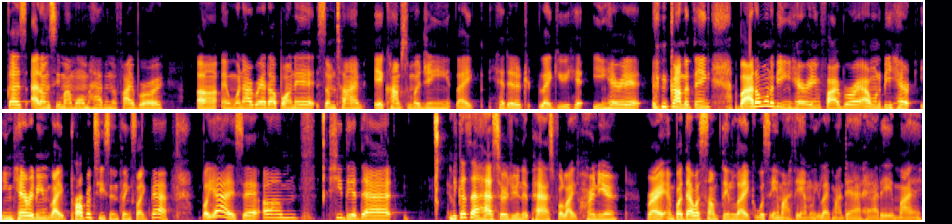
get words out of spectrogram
because I don't see my mom having a fibroid. Uh, and when I read up on it, sometimes it comes from a gene, like hereditary, like you you inherit it kind of thing. But I don't want to be inheriting fibroid. I want to be her- inheriting like properties and things like that. But yeah, I said, um, she did that because I had surgery in the past for like hernia right? And but that was something like was in my family. Like my dad had it my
